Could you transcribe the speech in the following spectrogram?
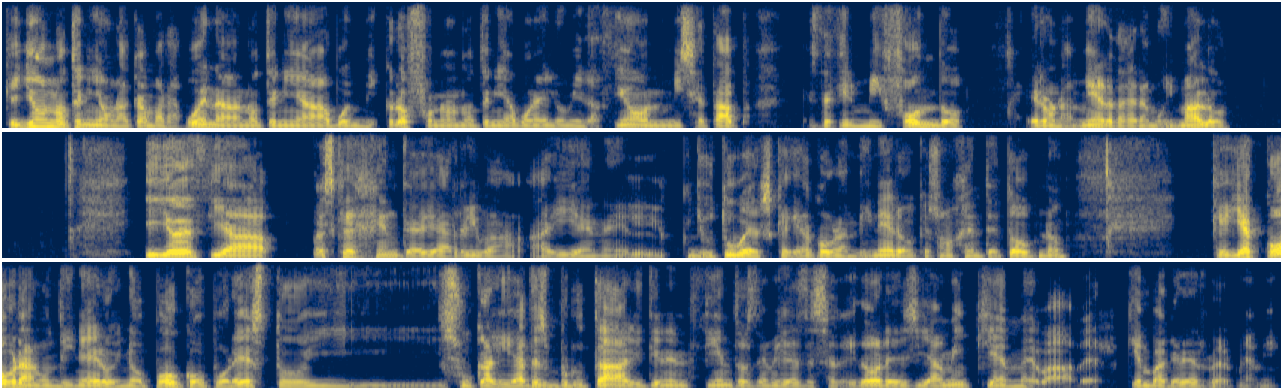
que yo no tenía una cámara buena, no tenía buen micrófono, no tenía buena iluminación, mi setup, es decir, mi fondo era una mierda, era muy malo. Y yo decía, es que hay gente ahí arriba, ahí en el youtubers que ya cobran dinero, que son gente top, ¿no? Que ya cobran un dinero y no poco por esto y su calidad es brutal y tienen cientos de miles de seguidores y a mí quién me va a ver, quién va a querer verme a mí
